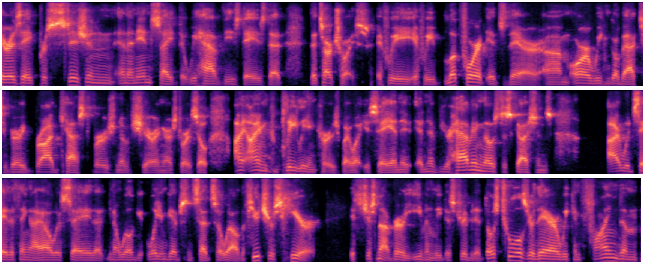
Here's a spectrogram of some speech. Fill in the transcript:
there is a precision and an insight that we have these days that that's our choice if we if we look for it it's there um, or we can go back to very broadcast version of sharing our story so I, i'm completely encouraged by what you say and if, and if you're having those discussions I would say the thing I always say that, you know, Will, William Gibson said so well the future's here. It's just not very evenly distributed. Those tools are there. We can find them,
